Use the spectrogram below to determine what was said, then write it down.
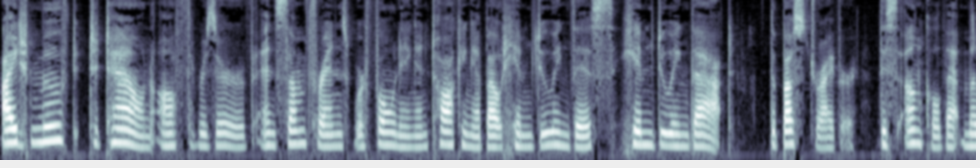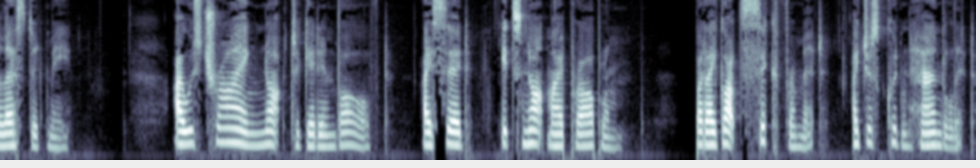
I'd moved to town off the reserve, and some friends were phoning and talking about him doing this, him doing that, the bus driver, this uncle that molested me. I was trying not to get involved. I said, It's not my problem. But I got sick from it. I just couldn't handle it.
